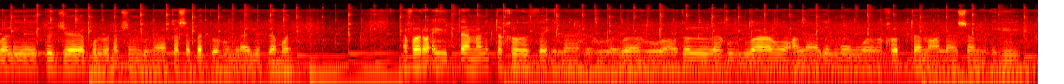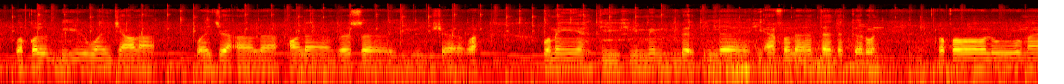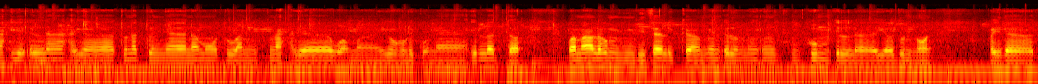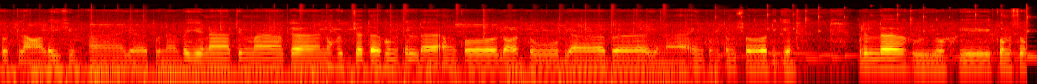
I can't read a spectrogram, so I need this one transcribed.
ولتجزى كل نفس بما كسبت وهم لا يظلمون. أفرأيت من اتخذ إلهه هواه وأضله الله على علم وختم على سمعه وقلبه وجعل وجعل على بصره غشاوة ومن يهديه من بعد الله أفلا تذكرون؟ وقالوا ما هي إلا حياتنا الدنيا نموت ونحيا وما يهلكنا إلا الدار وما لهم بذلك من علم إن هم إلا يظنون فإذا تتلى عليهم آياتنا بينات ما كان حجتهم إلا أن قالوا بآبائنا إن كنتم صادقين قل الله يحييكم ثم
